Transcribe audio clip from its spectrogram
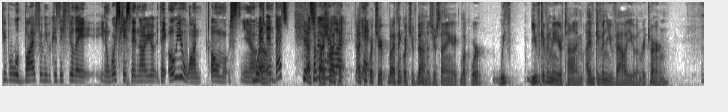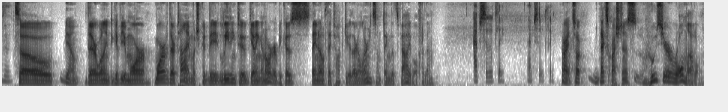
people will buy from you because they feel they, you know, worst case scenario, they owe you one almost, you know, well, and, and, that's yeah. That's sometimes, really but I think I, I think what you're, but I think what you've done is you're saying, like, look, we're we've you've given me your time, I've given you value in return. Mm-hmm. So you know they're willing to give you more more of their time, which could be leading to getting an order because they know if they talk to you, they're going to learn something that's valuable for them. Absolutely, absolutely. All right. So next question is, who's your role model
